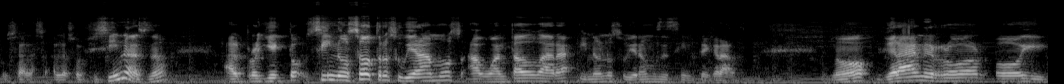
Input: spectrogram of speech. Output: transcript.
pues a, las, a las oficinas, ¿no? Al proyecto si nosotros hubiéramos aguantado vara y no nos hubiéramos desintegrado. ¿No? Gran error hoy,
